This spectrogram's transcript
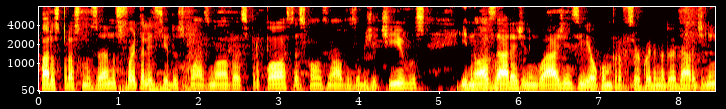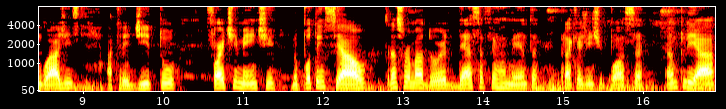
para os próximos anos, fortalecidos com as novas propostas, com os novos objetivos. E nós da área de linguagens, e eu como professor coordenador da área de linguagens, acredito fortemente no potencial transformador dessa ferramenta para que a gente possa ampliar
